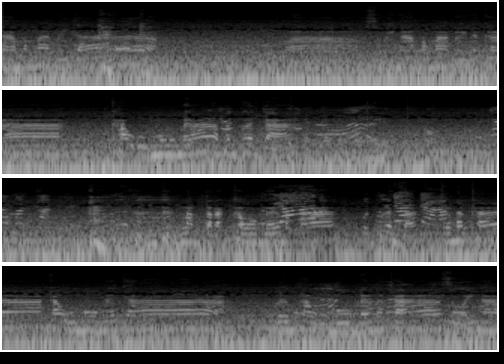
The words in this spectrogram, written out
งามมากๆเลยจ้า ว้าว สวยงามมากๆเลยนะคะ เข้าอุโมงค์แล้วเพื่อนๆจ๋า ถึงถึง ลำตะคองแล้วนะคะเพื่อนๆจ้ะแล้วนะคะ เข้าอุโมงค์แล้วจ้า เริ่มเข้าอุโมงค์แล้วนะคะ สวยงาม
